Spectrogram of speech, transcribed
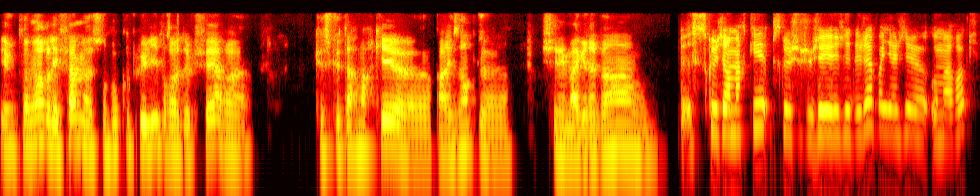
Et au Comore, les femmes sont beaucoup plus libres de le faire euh, que ce que tu as remarqué, euh, par exemple, chez les Maghrébins Ce que j'ai remarqué, parce que j'ai déjà voyagé au Maroc,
